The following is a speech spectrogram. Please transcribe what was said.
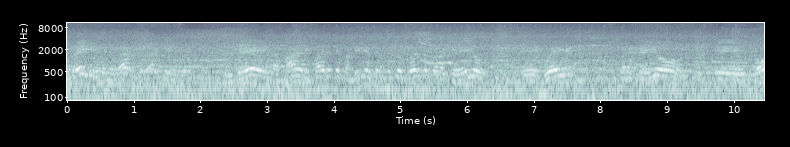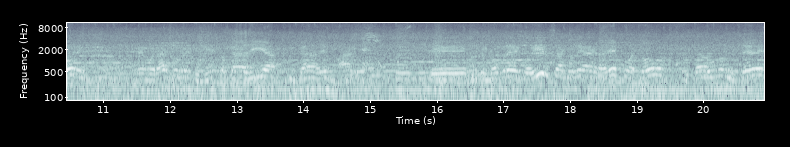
reyes del hogar, ¿verdad? Que ustedes, las madres y padres de familia, hacen mucho esfuerzo para que ellos eh, jueguen y para que ellos eh, logren mejorar su rendimiento cada día y cada vez más. Eh, en nombre de COIRSA, yo les agradezco a todos y cada uno de ustedes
